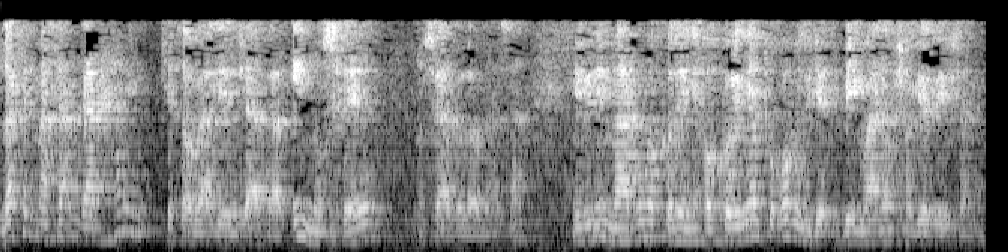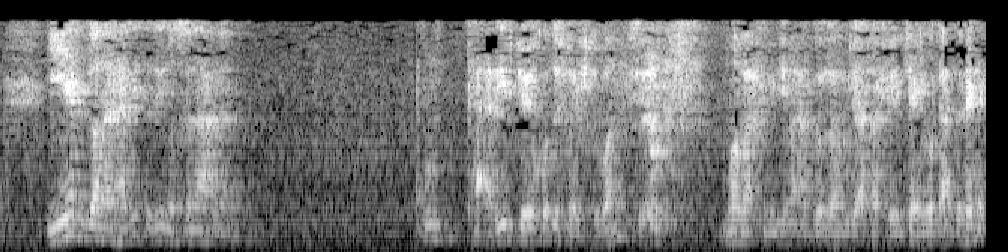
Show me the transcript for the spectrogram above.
لکن مثلا در همین کتاب علی ابن جعفر این نسخه نسخه عبدالله بن حسن می‌بینیم مرحوم کلینی. خب کلینی هم تو قوم دیگه به یک معنی شاگرد ایشان. یک دانه حدیث از این نسخه نقل اون تعریف جای خودش اشتباه نشه ما وقتی میگیم عبدالله جعفر خیلی جایی و قدره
